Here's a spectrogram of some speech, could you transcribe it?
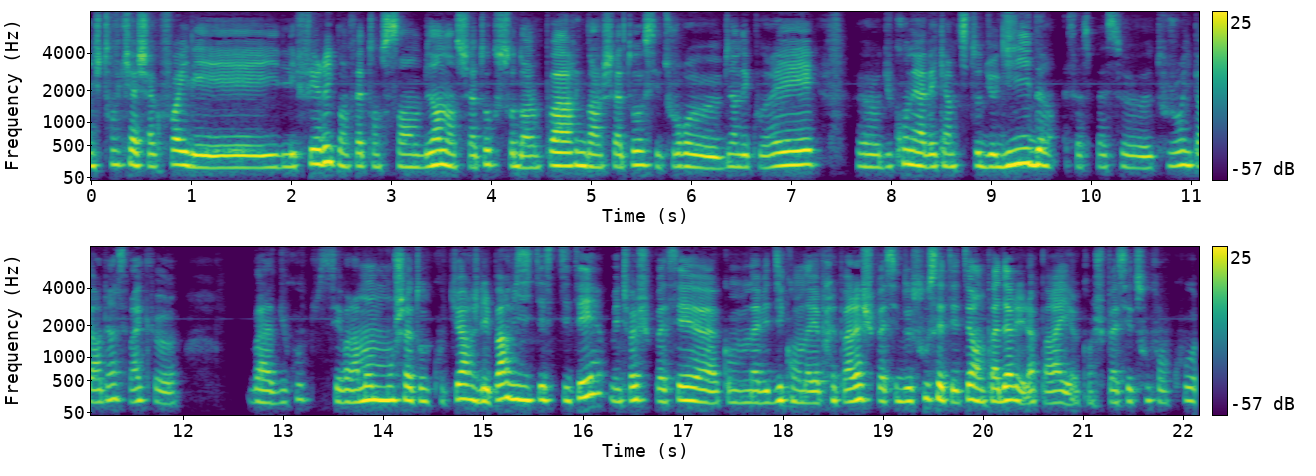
Et je trouve qu'à chaque fois, il est, il est féerique. En fait, on se sent bien dans ce château, que ce soit dans le parc, dans le château, c'est toujours euh, bien décoré. Euh, du coup, on est avec un petit audio guide. Ça se passe euh, toujours hyper bien. C'est vrai que, bah, du coup, c'est vraiment mon château de coup de cœur. Je l'ai pas revisité cet été, mais tu vois, je suis passée, comme on avait dit quand on avait préparé, je suis passée dessous cet été en paddle. Et là, pareil, quand je suis passée dessous, pour le coup,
